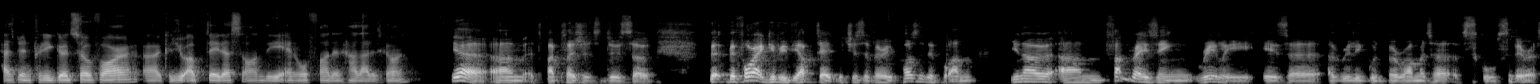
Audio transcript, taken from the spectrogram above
has been pretty good so far. Uh, could you update us on the annual fund and how that is going? Yeah, um, it's my pleasure to do so. But before I give you the update, which is a very positive one, you know, um, fundraising really is a, a, really good barometer of school spirit.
